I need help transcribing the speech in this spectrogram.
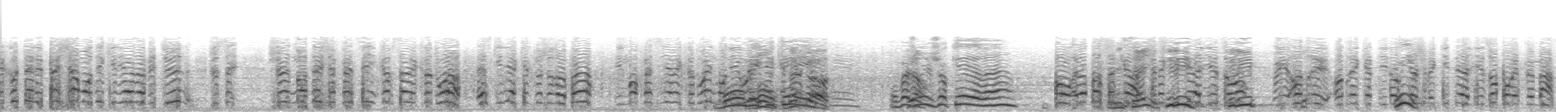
Écoutez, les pêcheurs m'ont dit qu'il y en avait une. Je sais. Je ai demandé, j'ai fait signe comme ça avec le doigt. Est-ce qu'il y a quelque chose en bas? Ils m'ont fait signe avec le doigt, ils m'ont Bon, dit oui, mais il y a écoutez, quelque d'accord. chose. On va jouer le joker, hein Bon, alors dans ce cas, je vais Philippe, quitter la liaison. Philippe. Oui, André, André Cathy, dans Oui. ce cas, je vais quitter la liaison pour mettre le masque.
